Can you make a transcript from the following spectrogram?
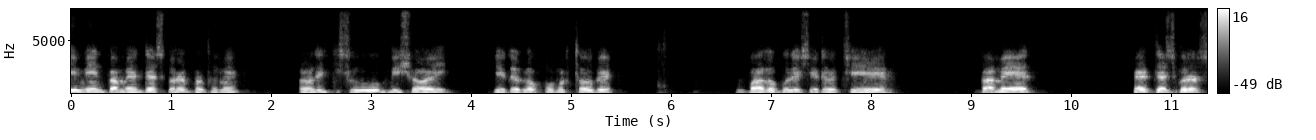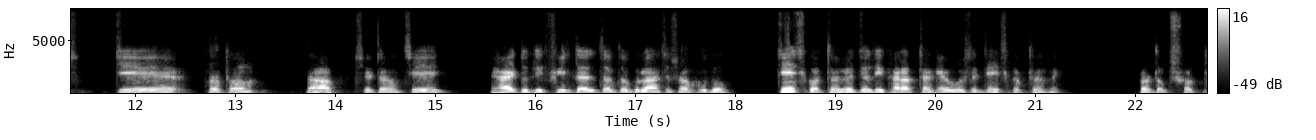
এই মেইন পাম্প অ্যাডজাস্ট করার প্রথমে আমাদের কিছু বিষয় যেটা লক্ষ্য করতে হবে। ভালো করে সেটা হচ্ছে পাম্পের অ্যাডজাস্ট করার যে প্রথম ধাপ, সেটা হচ্ছে হাইড্রোলিক ফিল্টার যতগুলো আছে সবগুলো চেঞ্জ করতে হবে। যদি খারাপ থাকে, অবশ্যই চেঞ্জ করতে হবে। প্রথম শর্ত।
